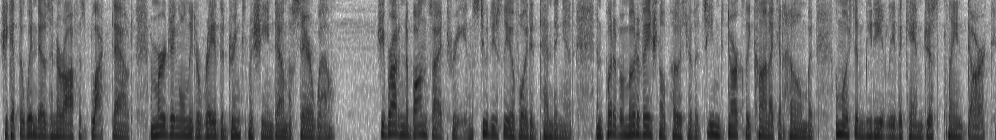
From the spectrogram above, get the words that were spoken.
She kept the windows in her office blacked out, emerging only to raid the drinks machine down the stairwell. She brought in a bonsai tree and studiously avoided tending it, and put up a motivational poster that seemed darkly comic at home, but almost immediately became just plain dark.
